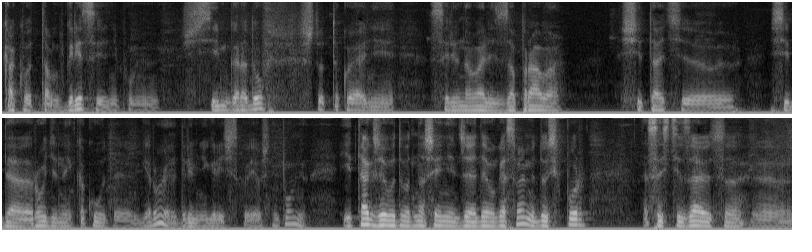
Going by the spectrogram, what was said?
как вот там в Греции, я не помню, семь городов, что-то такое, они соревновались за право считать э, себя родиной какого-то героя древнегреческого, я уж не помню. И также вот в отношении Джаядева Госвами до сих пор состязаются, э,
